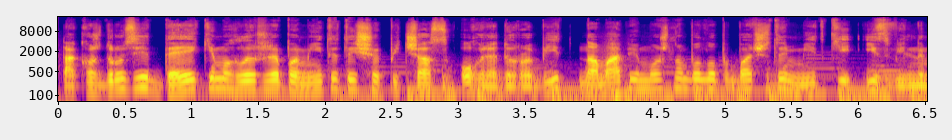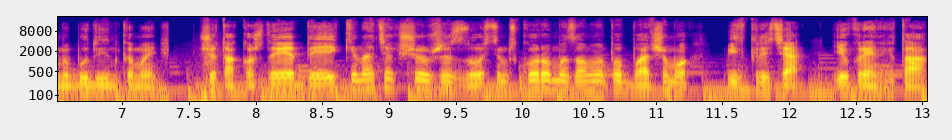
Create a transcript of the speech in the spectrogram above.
Також, друзі, деякі могли вже помітити, що під час огляду робіт на мапі можна було побачити мітки із вільними будинками, що також дає деякий натяк, що вже зовсім скоро ми з вами побачимо відкриття Ukraine GTA.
